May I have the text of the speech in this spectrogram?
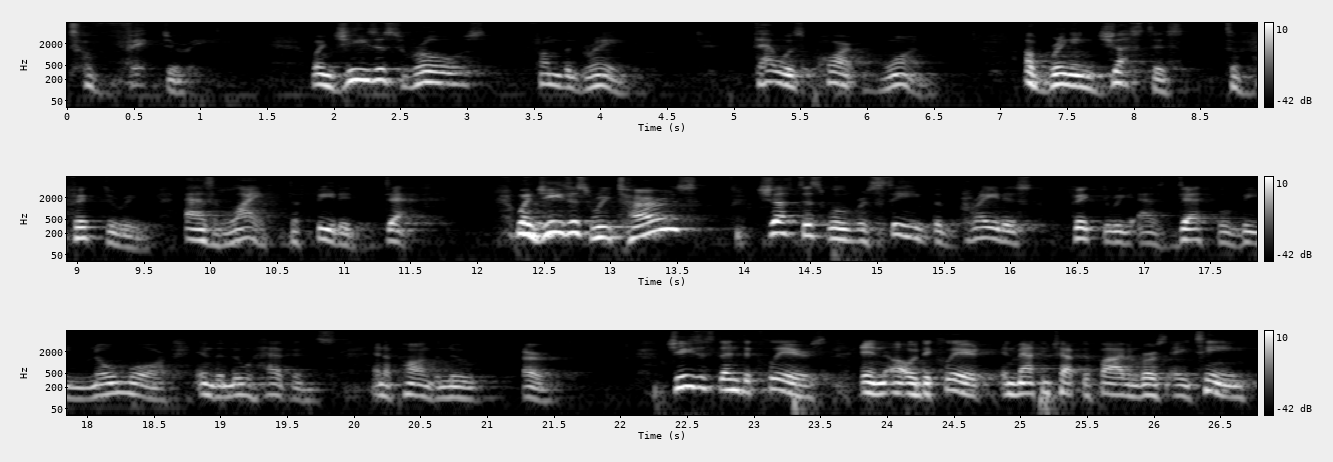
to victory. When Jesus rose from the grave, that was part one of bringing justice to victory as life defeated death. When Jesus returns, justice will receive the greatest victory as death will be no more in the new heavens and upon the new earth. Jesus then declares in uh, or declared in Matthew chapter 5 and verse 18,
